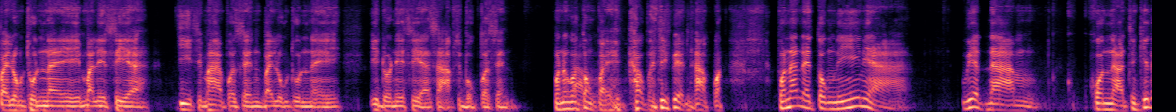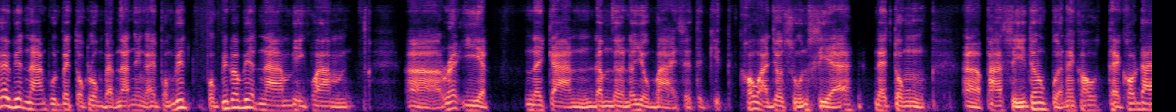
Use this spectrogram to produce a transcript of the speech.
ไปลงทุนในมาเลเซีย25เปอร์เซ็นไปลงทุนในอินโดนีเซีย36เปอร์เซ็นเพ ราะนั้นก็ต้องไปเข้าไปที่เวียดนามก่อนเพราะฉะนั้นในตรงนี้เนี่ย เวียดนามคนอาจจะคิดว่าเวียดนามคุณไปตกลงแบบนั้นยังไง ผมวิผมคิดว่าเวียดนามมีความเอ่อละเอียดในการดำเนินนโยบายเศรษฐกิจเขาอาจจะสูญเสียในตรงเอ่อภาษีที่ต้องเปิดให้เขาแต่เขาได้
